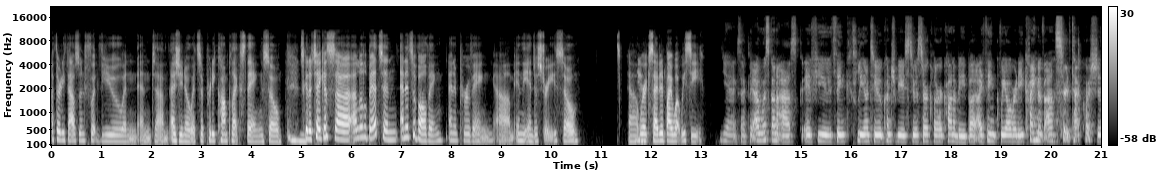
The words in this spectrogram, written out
a 30,000 foot view and and um, as you know it's a pretty complex thing so mm-hmm. it's going to take us uh, a little bit and and it's evolving and improving um, in the industry so uh, yeah. we're excited by what we see yeah, exactly. I was going to ask if you think CleanO2 contributes to a circular economy, but I think we already kind of answered that question.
